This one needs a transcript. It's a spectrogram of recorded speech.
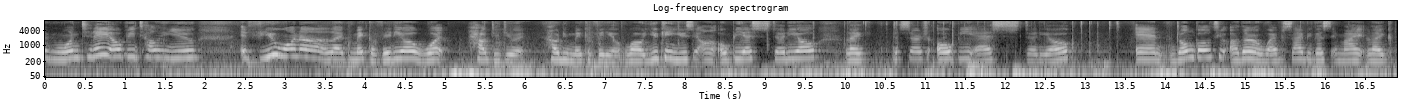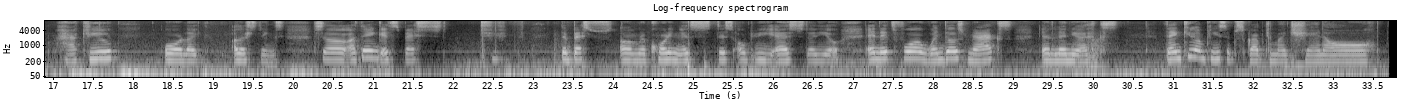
everyone, today I'll be telling you if you wanna like make a video, what how to do it. How do you make a video? Well, you can use it on OBS Studio, like the search OBS Studio, and don't go to other website because it might like hack you or like other things. So I think it's best to the best um, recording is this OBS Studio, and it's for Windows, Macs, and Linux. Thank you, and please subscribe to my channel.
